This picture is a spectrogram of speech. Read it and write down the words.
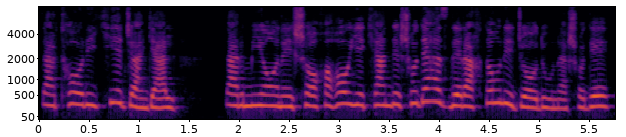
در تاریکی جنگل در میان شاخه های کنده شده از درختان جادو نشده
